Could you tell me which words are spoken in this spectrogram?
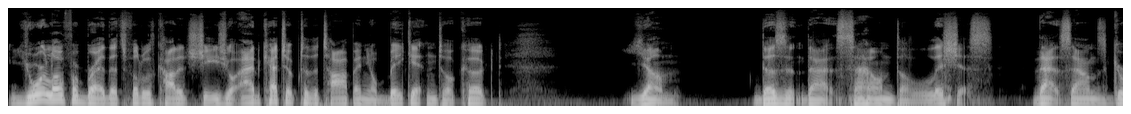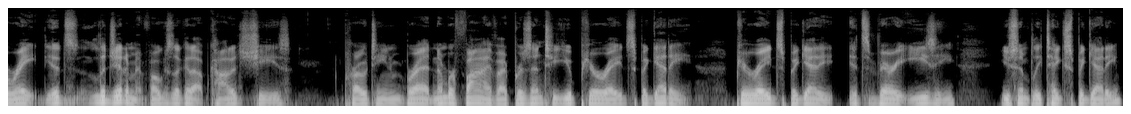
your loaf of bread that's filled with cottage cheese. You'll add ketchup to the top and you'll bake it until cooked. Yum. Doesn't that sound delicious? That sounds great. It's legitimate, folks. Look it up. Cottage cheese protein bread. Number five, I present to you pureed spaghetti. Pureed spaghetti. It's very easy. You simply take spaghetti,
